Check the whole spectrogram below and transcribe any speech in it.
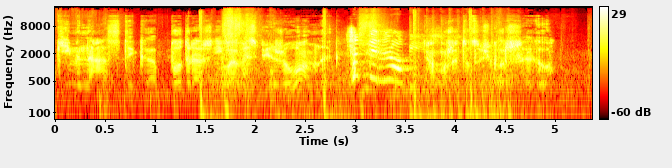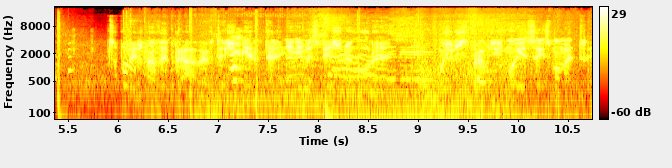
gimnastyka podrażniła wyspie żołądek. Co ty robisz? A może to coś gorszego? Co powiesz na wyprawę w te śmiertelnie niebezpieczne góry? Musisz sprawdzić moje sejsmometry.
